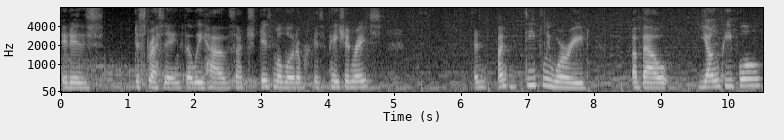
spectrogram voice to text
It is distressing that we have such dismal voter participation rates, and I'm deeply worried about young people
